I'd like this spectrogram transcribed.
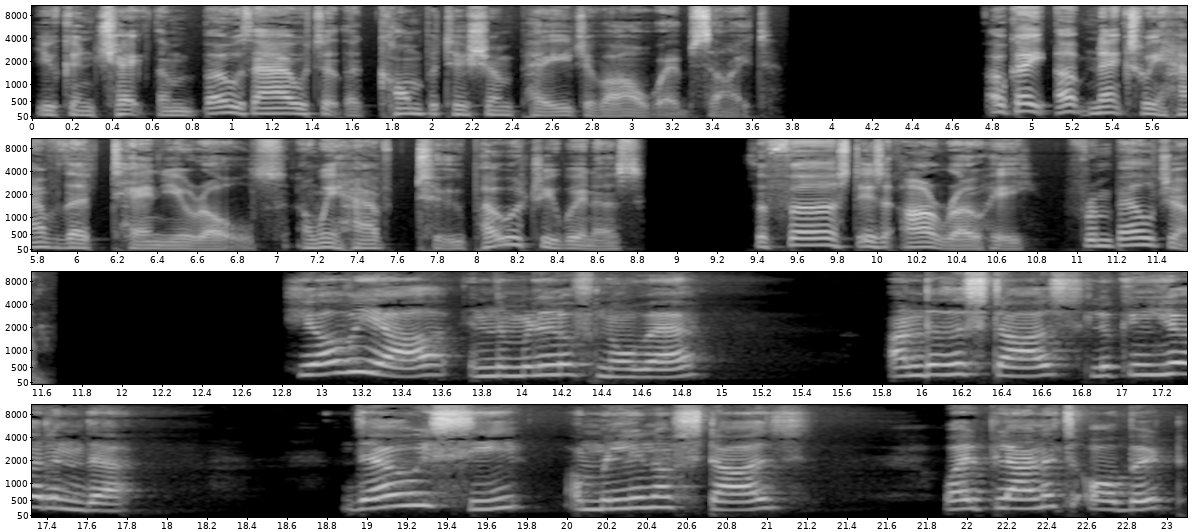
You can check them both out at the competition page of our website. Okay, up next we have the 10 year olds, and we have two poetry winners. The first is Arohi from Belgium. Here we are in the middle of nowhere, under the stars, looking here and there. There we see a million of stars, while planets orbit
